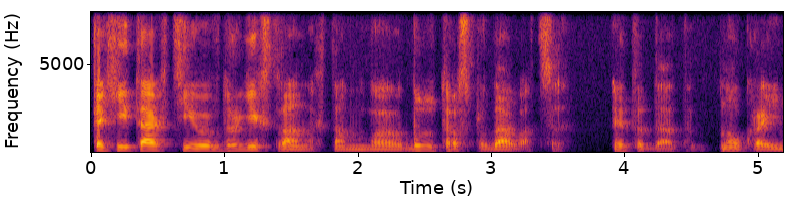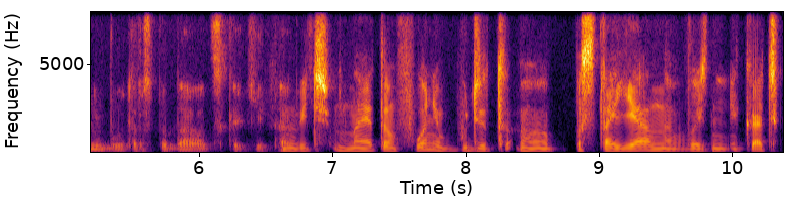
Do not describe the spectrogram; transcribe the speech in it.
Какие-то активы в других странах там э, будут распродаваться. Это да, там на Украине будут распродаваться какие-то. Ведь на этом фоне будет э, постоянно возникать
